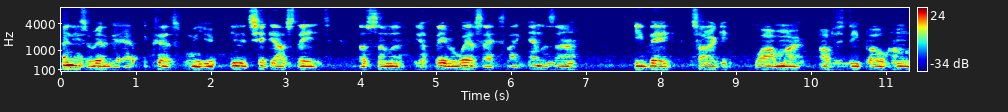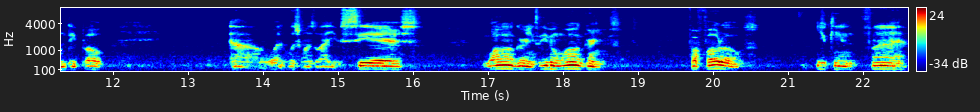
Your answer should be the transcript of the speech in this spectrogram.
Honey is a really good app because when you're in the checkout stage, of some of your favorite websites like Amazon, eBay, Target, Walmart, Office Depot, Home Depot. Uh, what which ones do I use? Sears, Walgreens, even Walgreens. For photos, you can find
